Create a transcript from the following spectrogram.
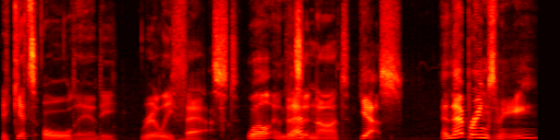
It gets old, Andy, really fast. Well, and Does that, it not? Yes. And that brings me,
